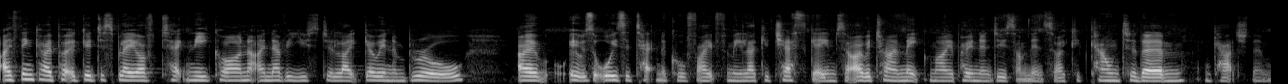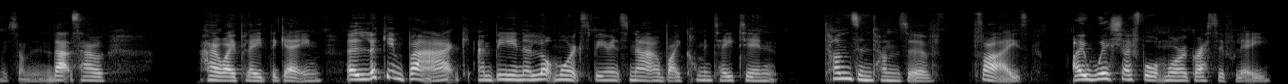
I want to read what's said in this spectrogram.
I think I put a good display of technique on. I never used to like go in and brawl. I it was always a technical fight for me, like a chess game. So I would try and make my opponent do something so I could counter them and catch them with something. That's how how I played the game. Uh, looking back and being a lot more experienced now by commentating tons and tons of fights, I wish I fought more aggressively.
